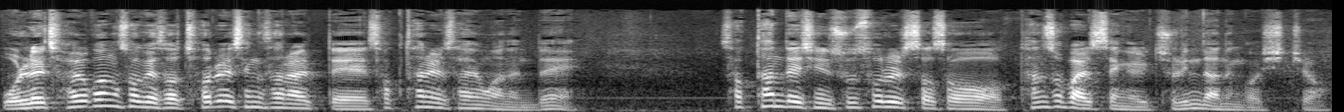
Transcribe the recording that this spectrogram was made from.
원래 철광석에서 철을 생산할 때 석탄을 사용하는데 석탄 대신 수소를 써서 탄소 발생을 줄인다는 것이죠.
